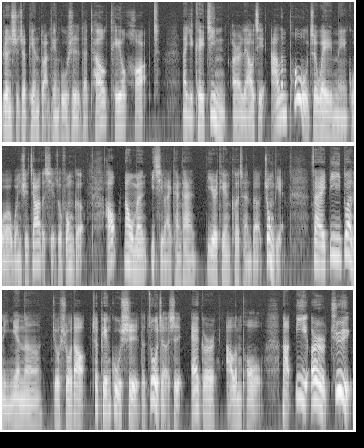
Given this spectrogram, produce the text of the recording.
认识这篇短篇故事的《Telltale Heart》。那也可以进而了解 Alan Poe 这位美国文学家的写作风格。好，那我们一起来看看第二天课程的重点。在第一段里面呢，就说到这篇故事的作者是 Edgar Allan Poe。那第二句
